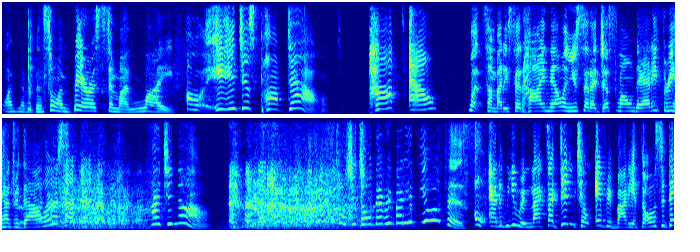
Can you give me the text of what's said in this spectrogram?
Oh, I've never been so embarrassed in my life. Oh, it, it just popped out. Popped out? What, somebody said hi, Nell, and you said I just loaned Addie $300? How'd you know? I suppose you told everybody at the office. Oh, Addie, will you relax? I didn't tell everybody at the office. Today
